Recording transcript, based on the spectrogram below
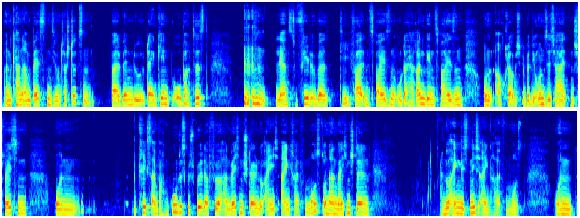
Man kann am besten sie unterstützen, weil wenn du dein Kind beobachtest, lernst du viel über die Verhaltensweisen oder Herangehensweisen und auch, glaube ich, über die Unsicherheiten, Schwächen und kriegst einfach ein gutes Gespür dafür, an welchen Stellen du eigentlich eingreifen musst und an welchen Stellen du eigentlich nicht eingreifen musst. Und,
